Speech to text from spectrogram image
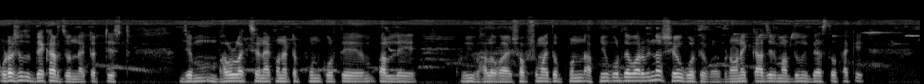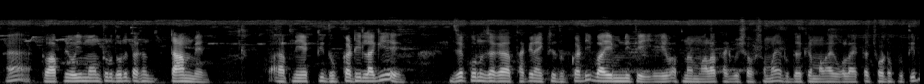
ওটা শুধু দেখার জন্য একটা টেস্ট যে ভালো লাগছে না এখন একটা ফোন করতে পারলে খুবই ভালো হয়। সব সময় তো ফোন আপনিও করতে পারবেন না, সেও করতে পারবেন অনেক কাজের মাধ্যমে ব্যস্ত থাকে হ্যাঁ? তো আপনি ওই মন্ত্র ধরে তাকে টানবেন। আপনি একটি ধূপকাঠি লাগিয়ে যে কোনো জায়গায় থাকেন একটি ধূপকাঠি বা এমনিতেই আপনার মালা থাকবে সবসময়, রুদ্রাক্ষের মালায় গলা একটা ছোটো পুঁতির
